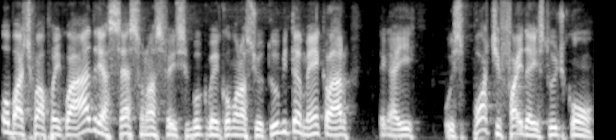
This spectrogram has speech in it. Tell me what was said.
o bate-papo aí com a Adri, acesse o nosso Facebook, bem como o nosso YouTube e também, é claro, tem aí o Spotify da Estúdio com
